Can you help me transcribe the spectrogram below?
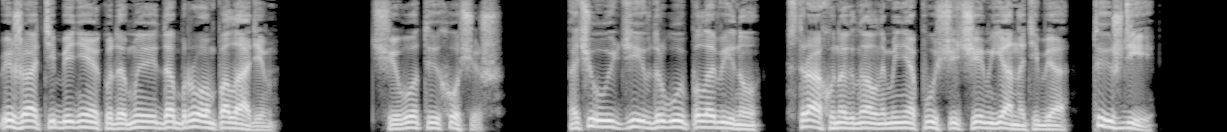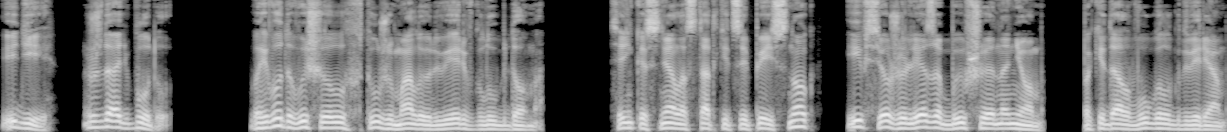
Бежать тебе некуда, мы добром поладим». «Чего ты хочешь?» «Хочу уйти в другую половину. Страху нагнал на меня пуще, чем я на тебя. Ты жди». Иди, ждать буду». Воевода вышел в ту же малую дверь вглубь дома. Сенька снял остатки цепей с ног и все железо, бывшее на нем, покидал в угол к дверям.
